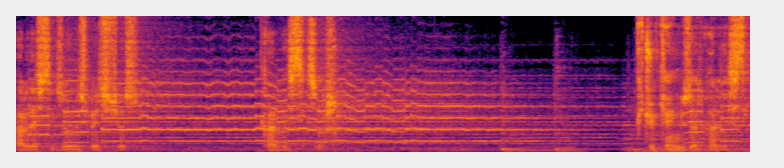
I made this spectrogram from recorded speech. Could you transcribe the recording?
Kardeşlik zor be çiçoğuz. Kardeşlik zor. Küçükken güzel kardeşlik.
